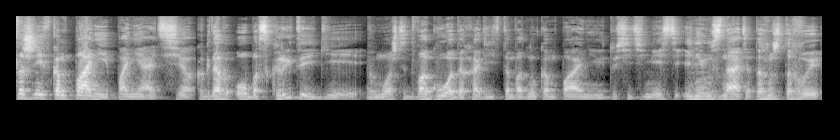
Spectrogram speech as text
сложнее в компании понять, когда вы оба скрытые геи, вы можете два года ходить там в одну компанию и тусить вместе и не узнать о том, что вы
